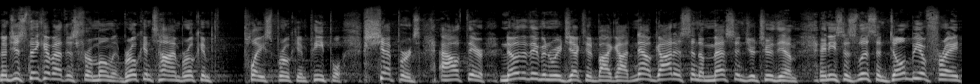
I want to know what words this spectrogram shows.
Now, just think about this for a moment. Broken time, broken place, broken people. Shepherds out there know that they've been rejected by God. Now, God has sent a messenger to them, and He says, Listen, don't be afraid.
